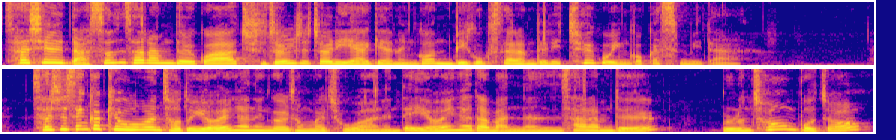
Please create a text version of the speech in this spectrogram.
사실 낯선 사람들과 주절주절 이야기하는 건 미국 사람들이 최고인 것 같습니다. 사실 생각해보면 저도 여행하는 걸 정말 좋아하는데 여행하다 만난 사람들, 물론 처음 보죠?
